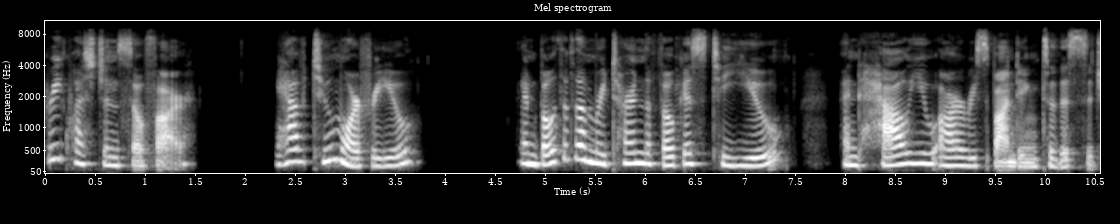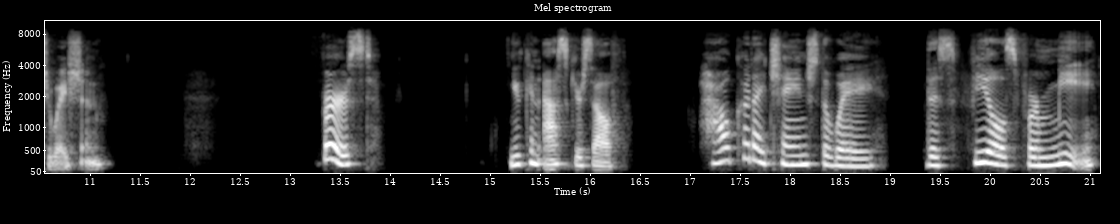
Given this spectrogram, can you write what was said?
three questions so far. I have two more for you, and both of them return the focus to you and how you are responding to this situation. First, you can ask yourself, how could I change the way this feels for me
